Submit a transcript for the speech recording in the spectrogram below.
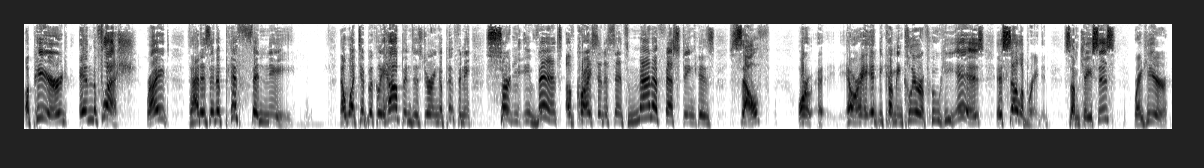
appeared in the flesh, right? That is an epiphany. Now, what typically happens is during Epiphany, certain events of Christ, in a sense, manifesting his self or, uh, or it becoming clear of who he is, is celebrated. Some cases, right here,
